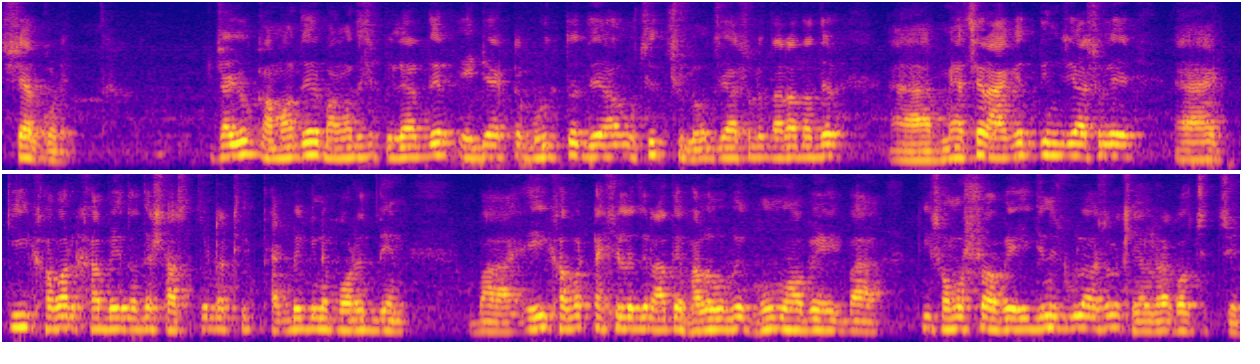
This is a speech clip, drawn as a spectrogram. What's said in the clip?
শেয়ার করে। যাই হোক, আমাদের বাংলাদেশি প্লেয়ারদের এইটা একটা গুরুত্ব দেওয়া উচিত ছিল যে আসলে তারা তাদের ম্যাচের আগের দিন যে আসলে কি খাবার খাবে, তাদের স্বাস্থ্যটা ঠিক থাকবে কিনা পরের দিন, বা এই খাবারটা খেলে যে রাতে ভালোভাবে ঘুম হবে বা কি সমস্যা হবে, এই জিনিসগুলো আসলে খেয়াল রাখা উচিত ছিল।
